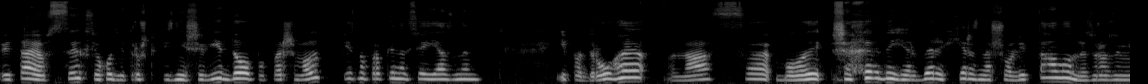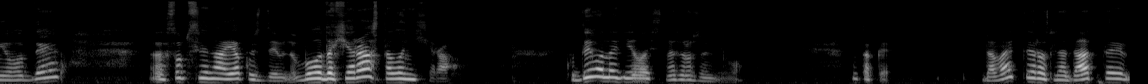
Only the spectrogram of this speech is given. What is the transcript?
Вітаю всіх! Сьогодні трошки пізніше відео. По-перше, малий пізно прокинувся я з ним. І по-друге, у нас були шахеди, гербери, хер зна що літало, незрозуміло де. Е, Собственно, якось дивно. Було до хера, стало ніхера. Куди воно ділось, незрозуміло. Ну таке. Давайте розглядати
